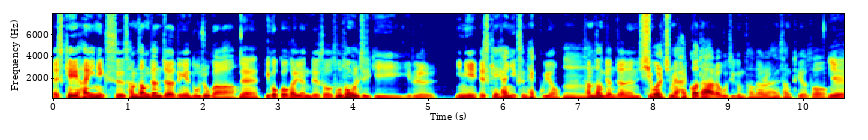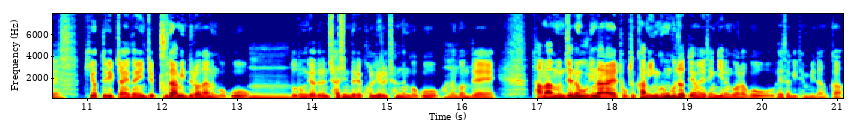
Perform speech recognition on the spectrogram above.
SK 하이닉스, 삼성전자 등의 노조가 네. 이것과 관련돼서 소송을 제기를 이미 SK 하이닉스는 했고요. 음. 삼성전자는 10월쯤에 할 거다라고 지금 선언을 한 상태여서 예. 기업들 입장에서는 이제 부담이 늘어나는 거고 음. 노동자들은 자신들의 권리를 찾는 거고 하는 음. 건데 다만 문제는 우리나라의 독특한 임금 구조 때문에 생기는 거라고 해석이 됩니다. 그러니까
